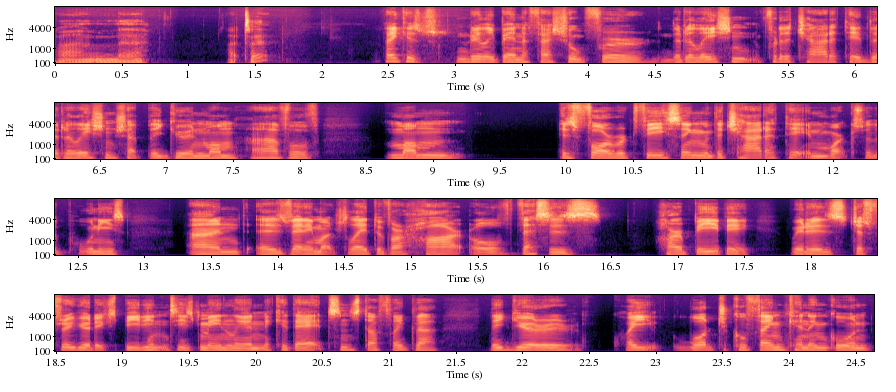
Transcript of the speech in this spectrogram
and uh, that's it. I think it's really beneficial for the relation for the charity, the relationship that you and mum have of mum is forward facing with the charity and works with the ponies and is very much led with her heart of this is her baby. Whereas just through your experiences mainly in the cadets and stuff like that, that you're quite logical thinking and going,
